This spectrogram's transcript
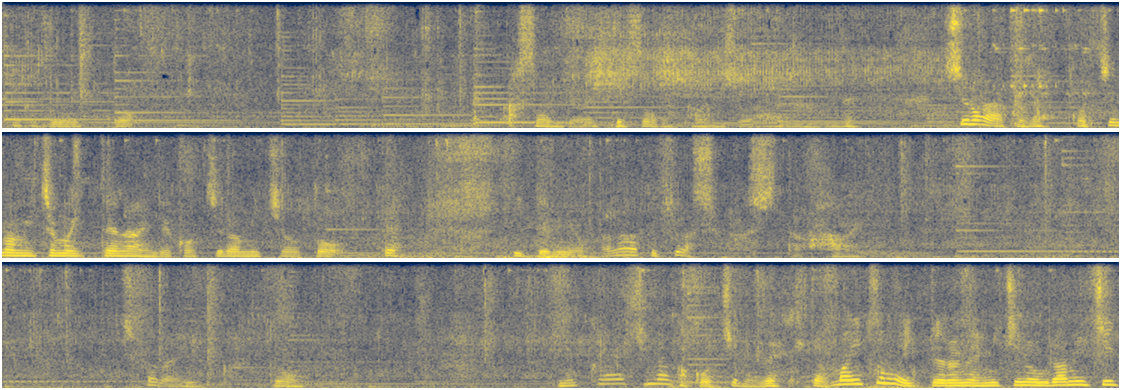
なんかずっと、遊んではいけそうな感じがあるので、しばらくね、こっちの道も行ってないんで、こっちの道を通って行ってみようかなって気はしました。はい。こっちから行くと、昔なんかこっちもね、来た。まあ、いつも行ってるね、道の裏道、結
